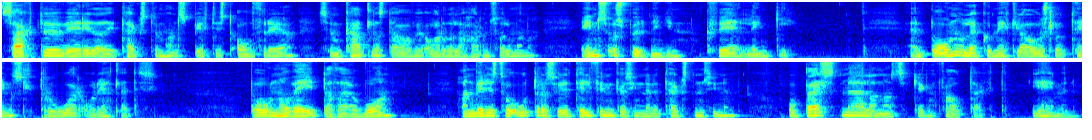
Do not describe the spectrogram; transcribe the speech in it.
Sagtuðu verið að í tekstum hans byrtist óþreja sem kallast á við orðala harmsalmana eins og spurningin hver lengi. En Bono leggur mikla áherslu á tengsl, trúar og réttlætis. Bono veit að það er von, hann virðist fá útráðs fyrir tilfinningar sínar í tekstum sínum og berst meðal annars gegn fátækt í heiminum.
